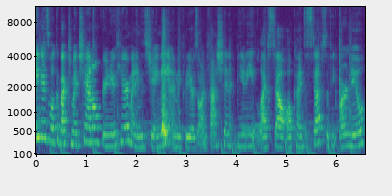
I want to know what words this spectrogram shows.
Hi you guys, welcome back to my channel. If you're new here, my name is Jamie. I make videos on fashion, beauty, lifestyle, all kinds of stuff. So if you are new,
